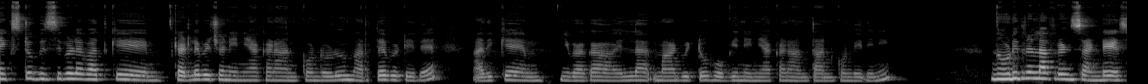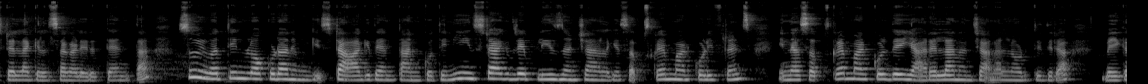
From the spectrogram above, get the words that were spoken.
ನೆಕ್ಸ್ಟು ಬಿಸಿಬೇಳೆಭಾತ್ಗೆ ಕಡಲೆ ಕಡಲೆಬೀಜ ನೆನೆ ಹಾಕೋಣ ಅಂದ್ಕೊಂಡೋಳು ಮರ್ತೇ ಬಿಟ್ಟಿದೆ. ಅದಕ್ಕೆ ಇವಾಗ ಎಲ್ಲ ಮಾಡಿಬಿಟ್ಟು ಹೋಗಿ ನೆನೆ ಹಾಕೋಣ ಅಂತ ಅಂದ್ಕೊಂಡಿದ್ದೀನಿ ನೋಡಿದ್ರಲ್ಲ ಫ್ರೆಂಡ್ಸ್ ಸಂಡೇ ಎಷ್ಟೆಲ್ಲ ಕೆಲಸಗಳಿರುತ್ತೆ ಅಂತ. ಸೊ ಇವತ್ತಿನ ಬ್ಲಾಗ್ ಕೂಡ ನಿಮಗೆ ಇಷ್ಟ ಆಗಿದೆ ಅಂತ ಅನ್ಕೋತೀನಿ. ಇಷ್ಟ ಆಗಿದ್ರೆ ಪ್ಲೀಸ್ ನನ್ನ ಚಾನಲ್ಗೆ ಸಬ್ಸ್ಕ್ರೈಬ್ ಮಾಡ್ಕೊಳ್ಳಿ ಫ್ರೆಂಡ್ಸ್ ಇನ್ನು ಸಬ್ಸ್ಕ್ರೈಬ್ ಮಾಡ್ಕೊಳ್ದೆ ಯಾರೆಲ್ಲ ನನ್ನ ಚಾನಲ್ ನೋಡ್ತಿದ್ದೀರಾ, ಬೇಗ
